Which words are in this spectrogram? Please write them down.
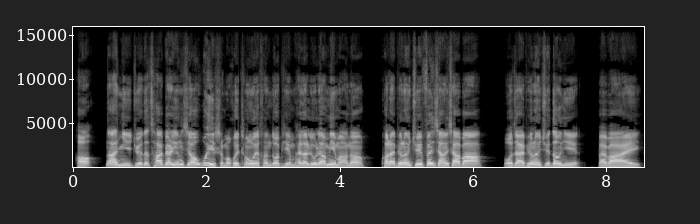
好。那你觉得擦边营销为什么会成为很多品牌的流量密码呢？快来评论区分享一下吧！我在评论区等你，拜拜。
